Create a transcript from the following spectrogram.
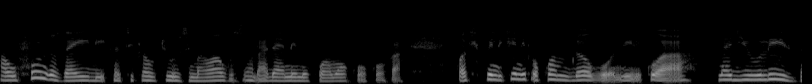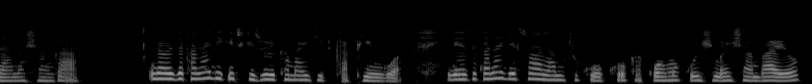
au funzo zaidi katika utu uzima wangu sasa baada ya mimi kuamua kuokoka. Kwa kipindi kile nilipokuwa mdogo nilikuwa najiuliza, nashangaa inawezekanaje kitu kizuri kama hiki kikapingwa? Inawezekanaje swala la mtu kuokoka, kuamua kuishi maisha ambayo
